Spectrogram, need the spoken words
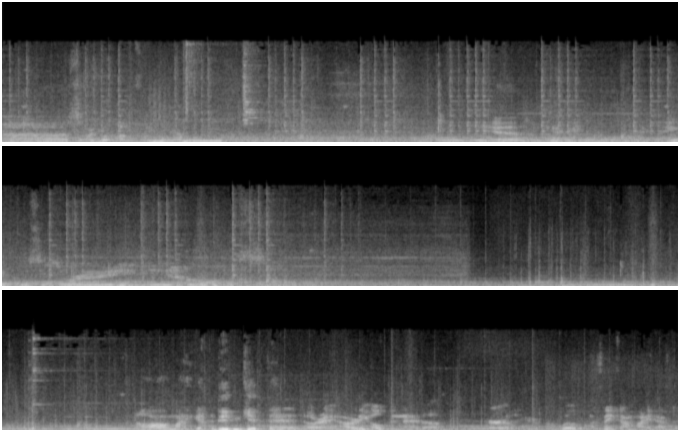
Uh, so I go up from there, I believe? Yeah, okay. I think this is right. Yes. Oh my god, I didn't get that. Alright, I already opened that up earlier, but we'll, I think I might have to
